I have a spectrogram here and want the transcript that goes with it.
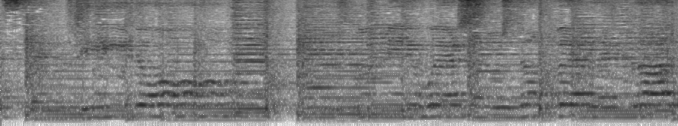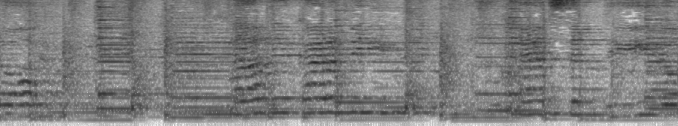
extendido Mi versos de un verde claro. La de carmín extendido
